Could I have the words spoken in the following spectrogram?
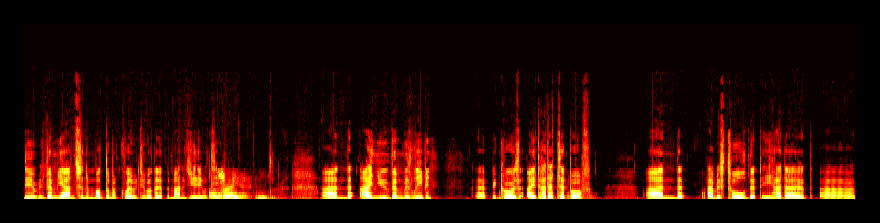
it was Wim Jansen and Murdo McLeod who were the, the managerial team. That's right. And I knew Wim was leaving uh, because I'd had a tip off, and I was told that he had a, a,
